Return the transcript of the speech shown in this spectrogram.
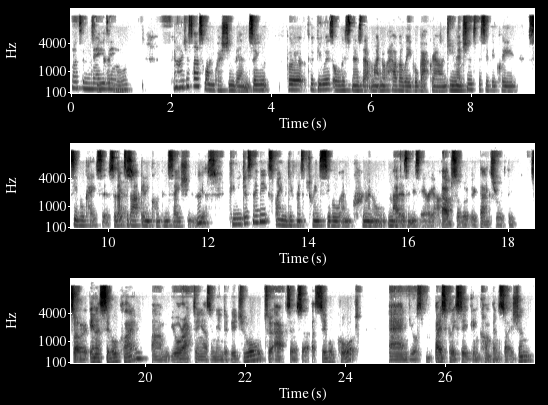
That's amazing. Can I just ask one question, Ben? So, you, for for viewers or listeners that might not have a legal background, you mentioned specifically civil cases. So that's yes. about getting compensation. Yes. Can you just maybe explain the difference between civil and criminal matters in this area? Absolutely. Thanks, Ruthie. So, in a civil claim, um, you're acting as an individual to access a, a civil court, and you're basically seeking compensation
